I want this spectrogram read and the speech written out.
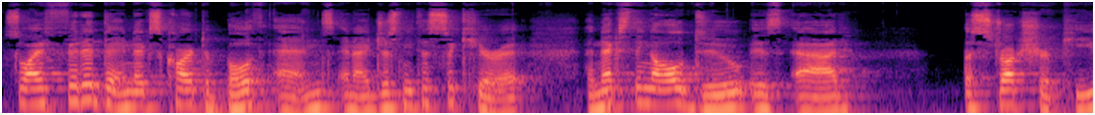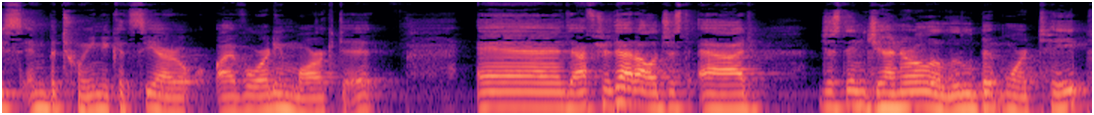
So I fitted the index card to both ends and I just need to secure it. The next thing I'll do is add a structure piece in between. You can see I, I've already marked it. And after that, I'll just add, just in general, a little bit more tape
